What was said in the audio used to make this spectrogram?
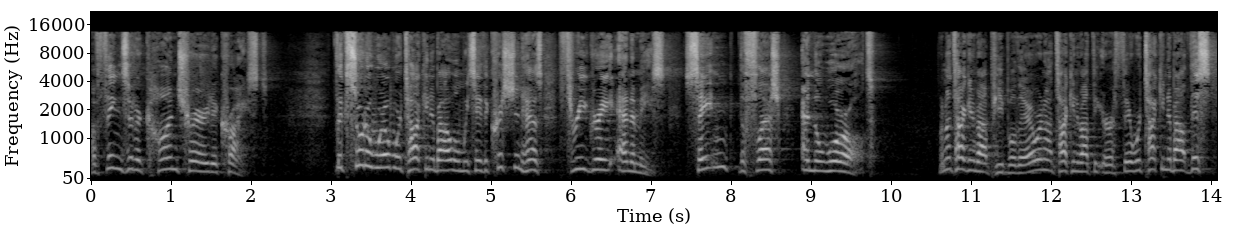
of things that are contrary to Christ. The sort of world we're talking about when we say the Christian has three great enemies Satan, the flesh, and the world. We're not talking about people there. We're not talking about the earth there. We're talking about this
